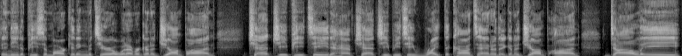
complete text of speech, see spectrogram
they need a piece of marketing material, whatever, going to jump on ChatGPT to have ChatGPT write the content? Are they going to jump on DALL-E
